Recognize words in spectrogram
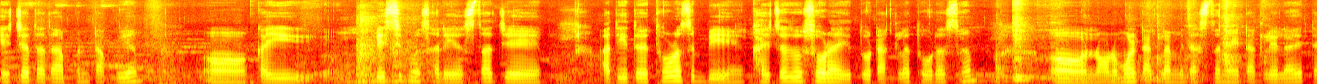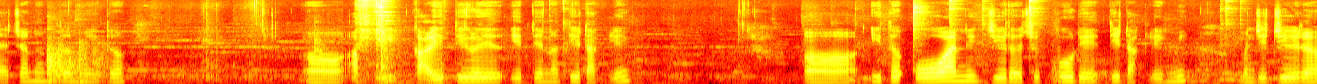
याच्यात आता आपण टाकूया काही बेसिक मसाले असतात जे आधी तर थोडंसं बे खायचा जो सोडा आहे तो टाकला थोडंसं. नॉर्मल टाकला मी जास्त नाही टाकलेला आहे. त्याच्यानंतर मी इथं आपली काळी तीळ येते ना ती टाकली. इथं ओवा आणि जिरंची पूड आहे ती टाकली मी. म्हणजे जिरं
